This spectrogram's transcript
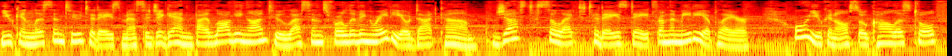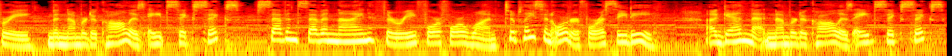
You can listen to today's message again by logging on to lessonsforlivingradio.com. Just select today's date from the media player. Or you can also call us toll free. The number to call is 866 779 3441 to place an order for a CD. Again, that number to call is 866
